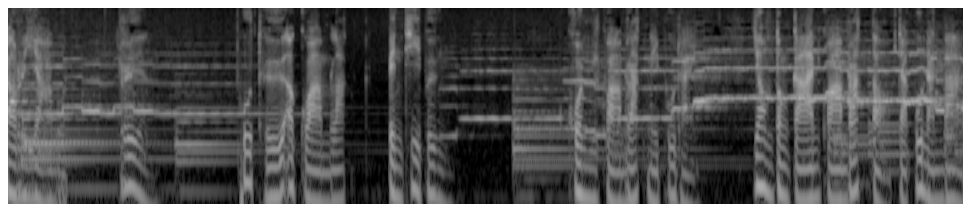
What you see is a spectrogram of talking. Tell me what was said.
จริยาบท เรื่อง ผู้ถือเอาความรักเป็นที่พึ่ง คนมีความรักในผู้ใด ย่อมต้องการความรักตอบจากผู้นั้นบ้าง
